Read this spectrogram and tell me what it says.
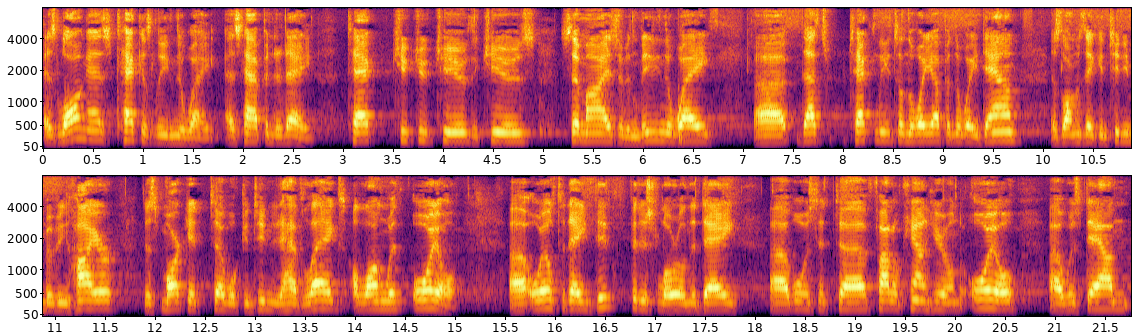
As long as tech is leading the way, as happened today, Tech, QQQ, the Qs, semis have been leading the way. Uh, that's tech leads on the way up and the way down. As long as they continue moving higher, this market uh, will continue to have legs, along with oil. Uh, oil today did finish lower on the day. Uh, what was it? Uh, final count here on oil uh, was down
